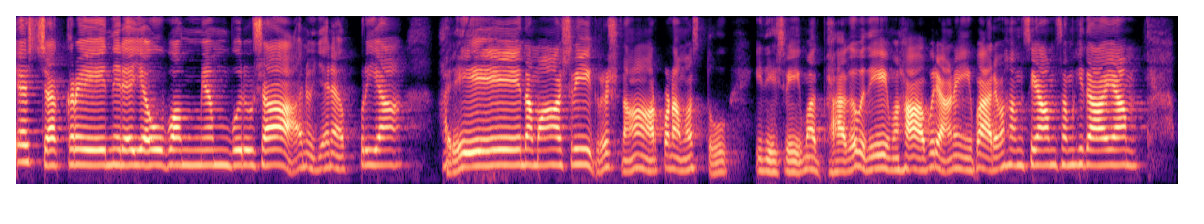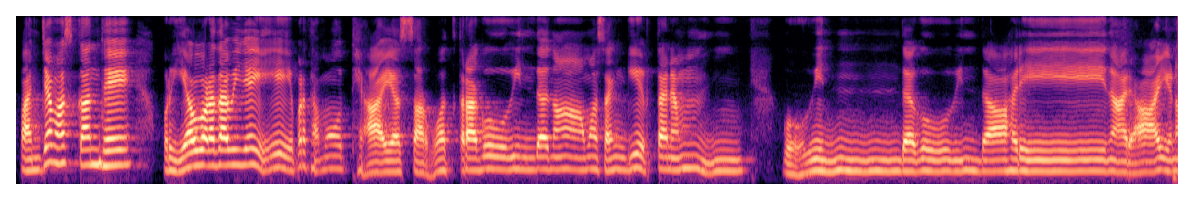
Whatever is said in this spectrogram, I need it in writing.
യശ്ചക്രേ നിരയൗപമ്യം പുരുഷാനുജനപ്രിയ. ഹരേ നമ ശ്രീകൃഷ്ണാർപ്പണമസ്തു. ഇത് ശ്രീമദ്ഭാഗവതേ മഹാപുരാണേ പാരമഹംസ്യാം സംഹിതായാം. പഞ്ചമസ്കന്ധേ പ്രിയവ്രതവിജയേ പ്രഥമോധ്യായ സർവത്ര ഗോവിന്ദനാമസങ്കീർത്തനം ഗോവിന്ദ ഗോവിന്ദ ഹരേ നാരായണ.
